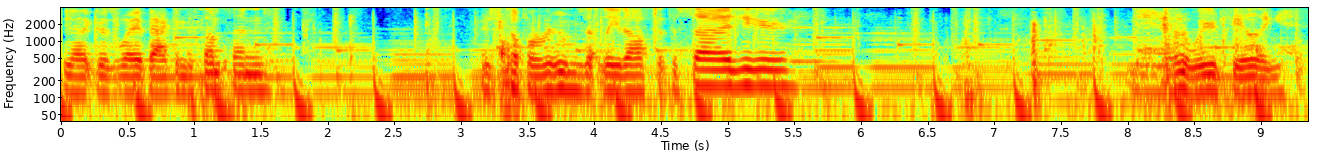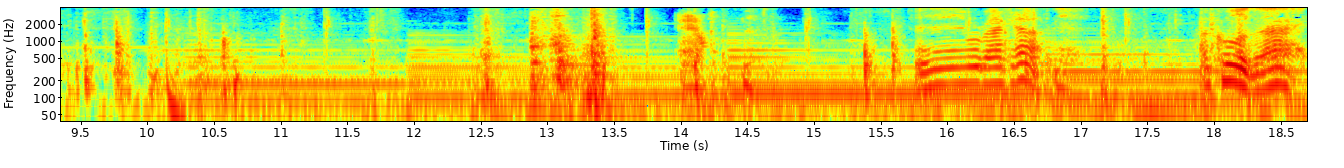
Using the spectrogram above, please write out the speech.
Yeah, it goes way back into something. There's a couple rooms that lead off to the side here. Man, what a weird feeling. Back out. How cool is that?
